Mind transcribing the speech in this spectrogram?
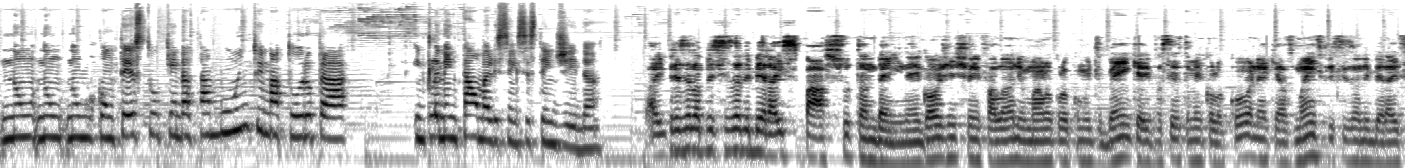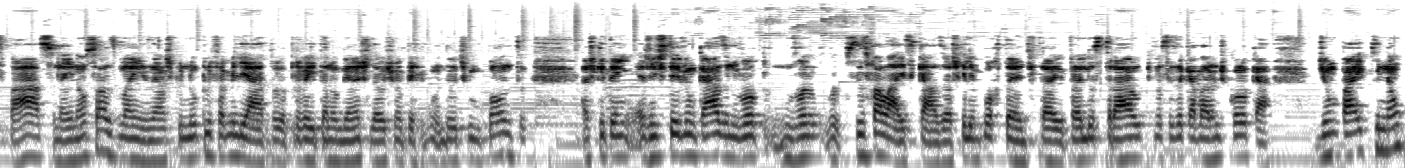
num, num, num contexto que ainda está muito imaturo para implementar uma licença estendida? A empresa ela precisa liberar espaço também, né? Igual a gente vem falando e o Marlon colocou muito bem, que aí você também colocou, né? Que as mães precisam liberar espaço, né? E não só as mães, né? Acho que o núcleo familiar, aproveitando o gancho da última pergunta, do último ponto, acho que tem, a gente teve um caso, não vou, não vou, preciso falar esse caso, acho que ele é importante para ilustrar o que vocês acabaram de colocar, de um pai que não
